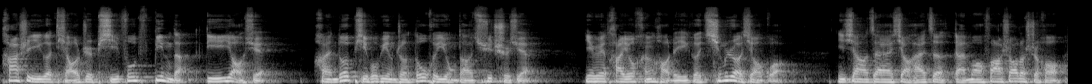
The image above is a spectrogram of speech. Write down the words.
它是一个调治皮肤病的第一要穴。很多皮肤病症都会用到曲池穴，因为它有很好的一个清热效果。你像在小孩子感冒发烧的时候，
